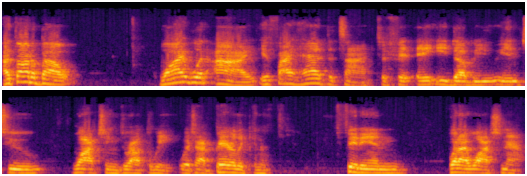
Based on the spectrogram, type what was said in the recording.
I thought about why would I, if I had the time to fit AEW into watching throughout the week, which I barely can fit in what I watch now.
